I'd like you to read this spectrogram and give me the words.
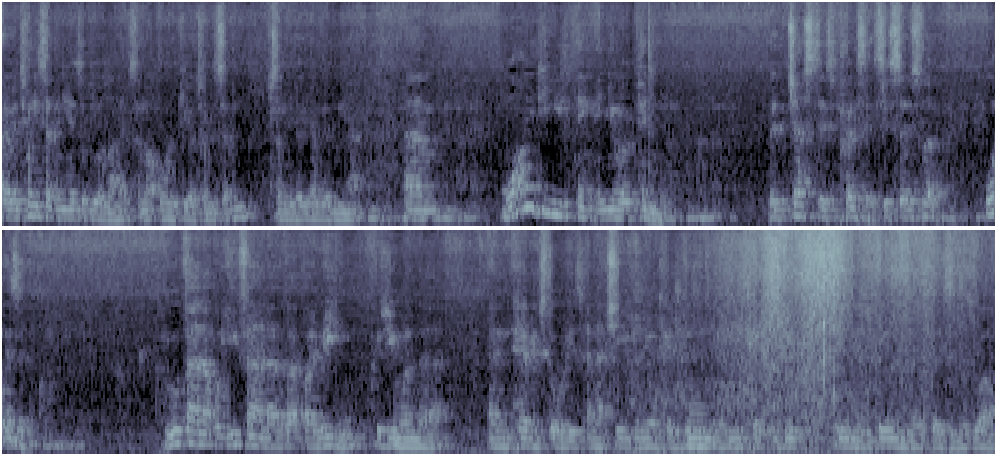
over 27 years of your lives, and not all of you are 27, some of you are younger than that, um, why do you think, in your opinion, the justice process is so slow. What is it? We found out what you found out about by reading, because you weren't there, and hearing stories, and actually, in your case, visiting, Mm. and you case, you've been and been in those places as well,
